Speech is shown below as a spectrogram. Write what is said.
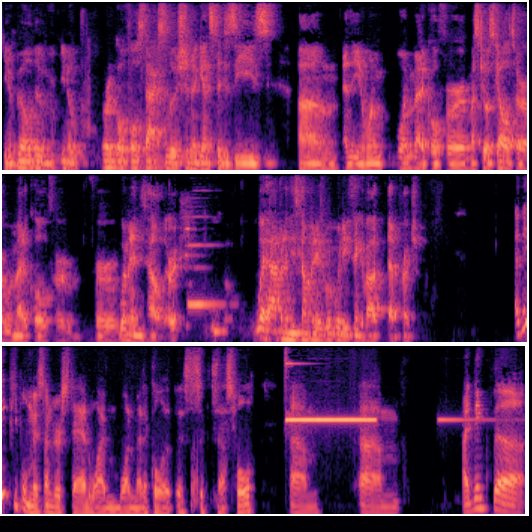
you know build a you know vertical full stack solution against a disease. Um, and you know one one medical for musculoskeletal or one medical for for women's health or what happened in these companies what, what do you think about that approach I think people misunderstand why One Medical is successful. Um, um, I think the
